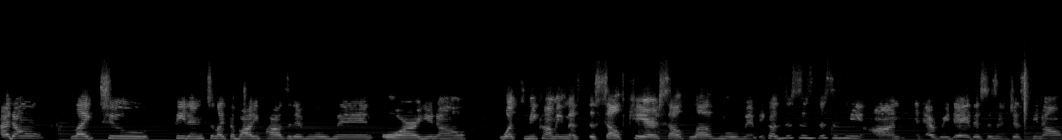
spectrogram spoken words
I don't like to feed into like the body positive movement or, you know, what's becoming the, the self-care self-love movement because this is this is me on an everyday this isn't just you know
